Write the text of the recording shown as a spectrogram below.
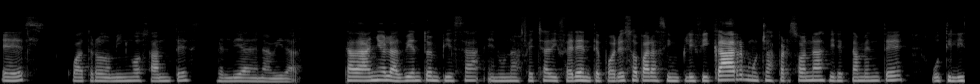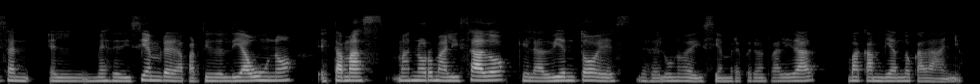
es cuatro domingos antes del día de Navidad. Cada año el Adviento empieza en una fecha diferente, por eso para simplificar muchas personas directamente utilizan el mes de diciembre a partir del día 1. Está más, más normalizado que el Adviento es desde el 1 de diciembre, pero en realidad va cambiando cada año.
